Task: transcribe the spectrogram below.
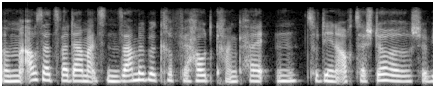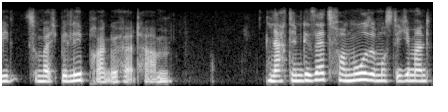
Ähm, Aussatz war damals ein Sammelbegriff für Hautkrankheiten, zu denen auch zerstörerische wie zum Beispiel Lepra gehört haben. Nach dem Gesetz von Mose musste jemand,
